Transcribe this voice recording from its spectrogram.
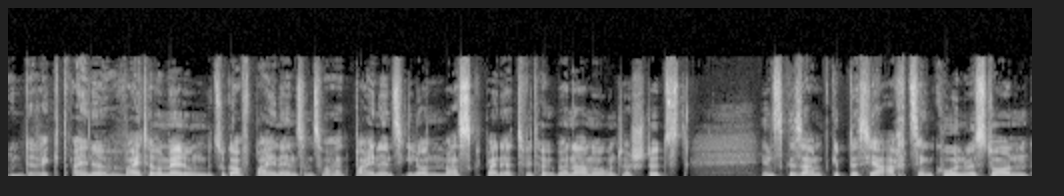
Und direkt eine weitere Meldung in Bezug auf Binance, und zwar hat Binance Elon Musk bei der Twitter-Übernahme unterstützt. Insgesamt gibt es ja 18 Co-Investoren,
